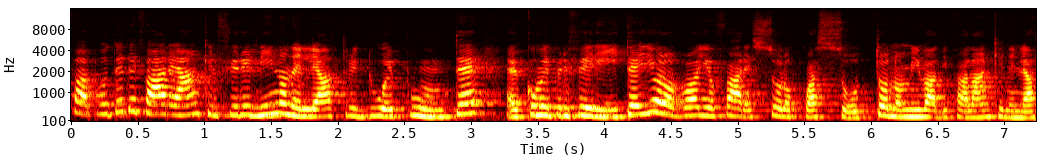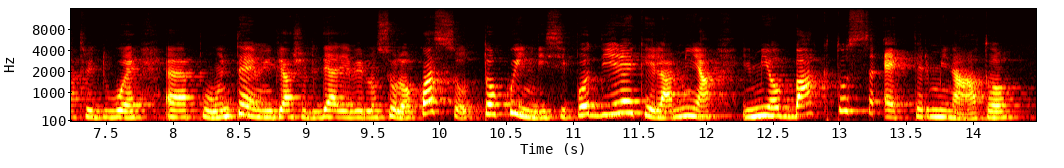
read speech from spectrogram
Fa potete fare anche il fiorellino nelle altre due punte eh, come preferite. Io lo voglio fare solo qua sotto non mi va di farlo anche nelle altre due eh, punte mi piace l'idea di averlo solo qua sotto. Quindi si può dire che mia il mio bactus è terminato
